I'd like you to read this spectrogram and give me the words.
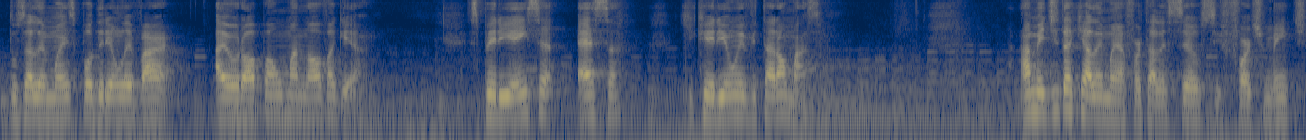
dos alemães poderiam levar a Europa a uma nova guerra. Experiência essa que queriam evitar ao máximo. À medida que a Alemanha fortaleceu-se fortemente,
